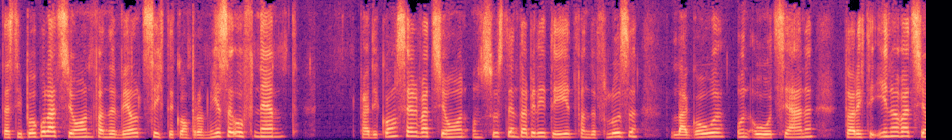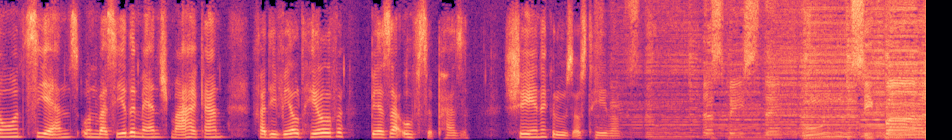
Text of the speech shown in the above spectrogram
dass die Population von der Welt sich die Kompromisse aufnimmt, für die Konservation und Sustentabilität von den Flüssen, Lagonen und Ozeanen durch die Innovation, Scienz und was jeder Mensch machen kann, für die Welt helfen, besser aufzupassen. Schöne Gruß aus Tewald. Das beste unsichtbare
